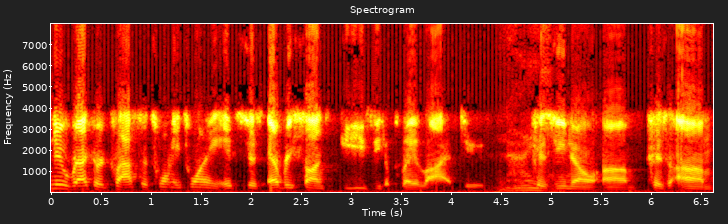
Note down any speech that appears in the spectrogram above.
new record, Class of 2020, it's just every song's easy to play live, dude. Nice. Because you know, because um,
